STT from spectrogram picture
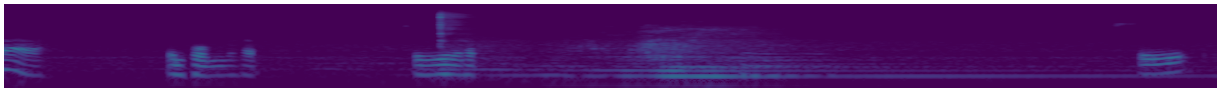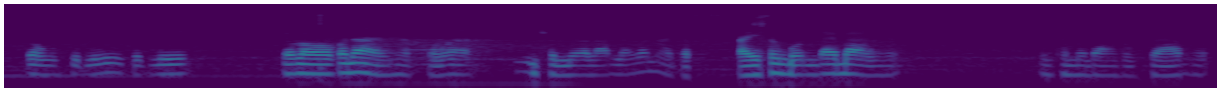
ถ้าเป็นผมนะครับ ซื้อนะครับ ซื้อตรงจุดนี้จุดนี้จะรอก็ได้นะครับ แต่ว่ามันชนแนวรับแล้วก็น่าจะไปข้างบนได้บ้างนะครับ เป็นธรรมดาของกราฟครับ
